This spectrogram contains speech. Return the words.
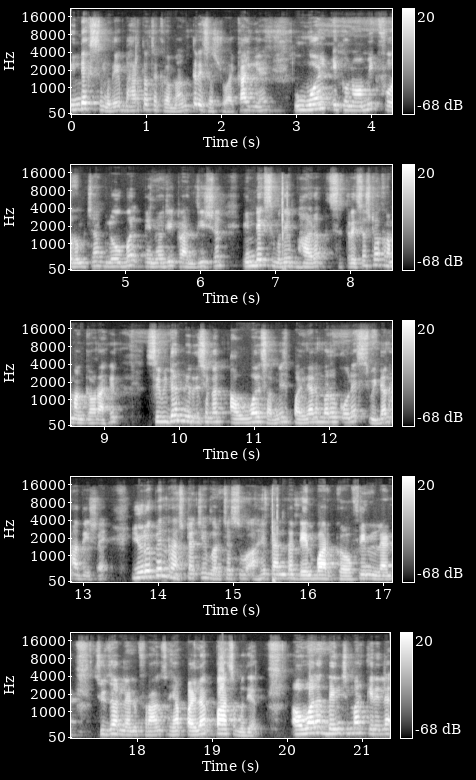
इंडेक्समध्ये भारताचा क्रमांक त्रेसष्ट आहे. काय आहे? वर्ल्ड इकॉनॉमिक फोरमच्या ग्लोबल एनर्जी ट्रान्झिशन इंडेक्समध्ये भारत त्रेसष्टव्या क्रमांकावर आहे. स्वीडन निर्देशकात अव्वल म्हणजे पहिल्या नंबरवर कोण आहे? स्वीडन हा देश आहे. युरोपियन राष्ट्राचे वर्चस्व आहे. त्यानंतर डेन्मार्क फिनलँड स्वित्झर्लंड फ्रान्स ह्या पहिल्या पाच मध्ये आहेत. अहवालात बेंचमार्क केलेल्या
